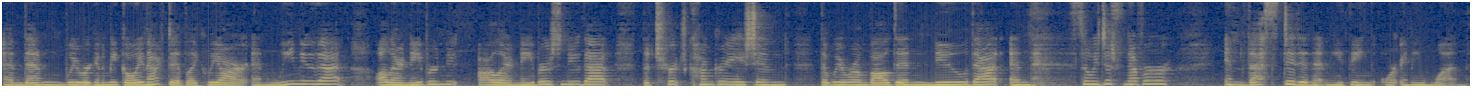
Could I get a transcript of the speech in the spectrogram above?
and then we were going to be going active like we are. And we knew that. All our neighbor knew all our neighbors knew that. The church congregation that we were involved in knew that. And so we just never invested in anything or anyone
